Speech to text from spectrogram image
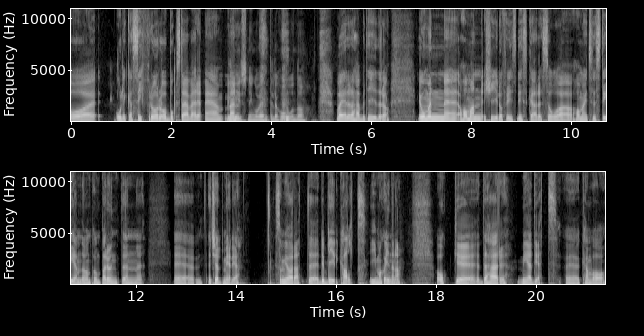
och olika siffror och bokstäver. Eh, men Belysning och ventilation och vad är det det här betyder då? Jo, men eh, har man kyl och frysdiskar så har man ju ett system där man pumpar runt en, eh, ett köldmedie som gör att eh, det blir kallt i maskinerna. Och eh, det här mediet eh, kan vara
